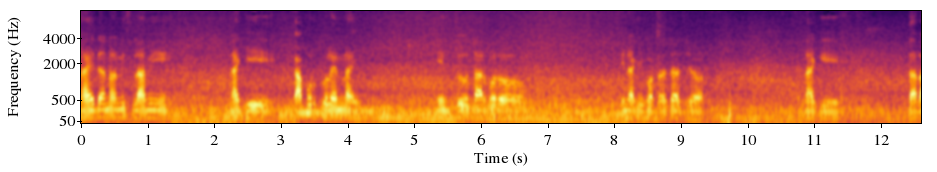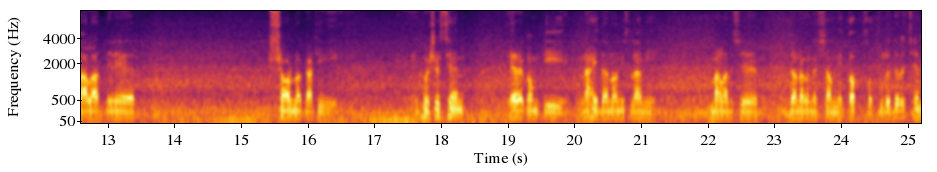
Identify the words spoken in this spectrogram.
নাহিদা নন ইসলামী নাকি কাপড় খোলেন নাই? কিন্তু তারপরও পিনাকি ভট্টাচার্য নাকি তার আলাদিনের স্বর্ণকাঠি ঘষেছেন? এরকমটি নাহিদা নন ইসলামী বাংলাদেশের জনগণের সামনে তথ্য তুলে ধরেছেন।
